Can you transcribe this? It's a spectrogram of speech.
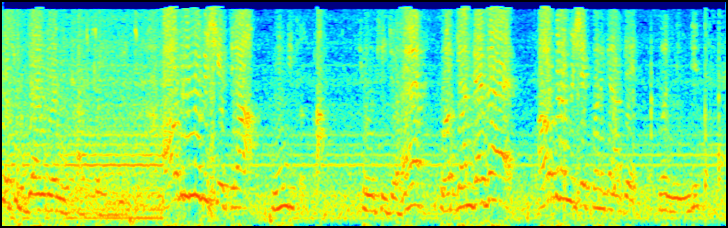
उस विज्ञान को रहेगी अब्रह्म विषय क्या? निंदित होता क्योंकि जो है, वह ज्ञान कैसा है। अब्रह्म विषय होने के नाते वह निंदित है।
